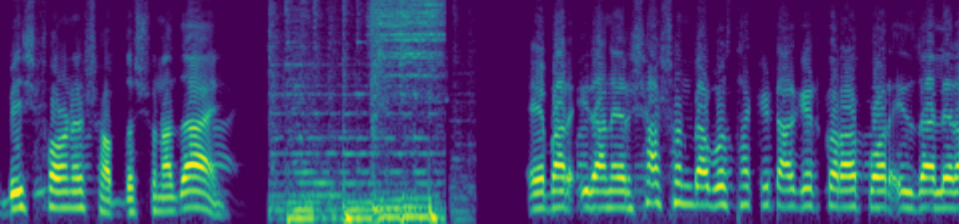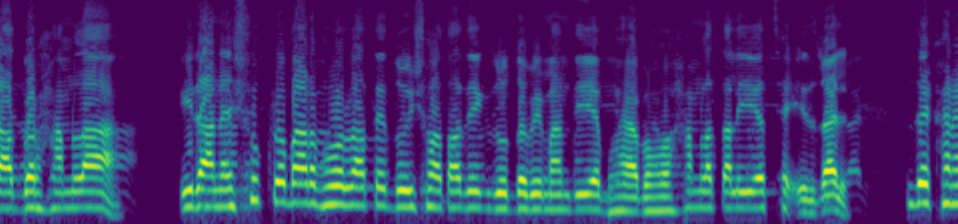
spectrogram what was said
বিস্ফোরণের শব্দ শোনা যায়। এবার ইরানের শাসন ব্যবস্থাকে টার্গেট করার পর ইসরায়েলের রাতভর হামলা। ইরানে শুক্রবার ভোর রাতে দুই শতাধিক যুদ্ধ বিমান দিয়ে ভয়াবহ হামলা চালিয়েছে ইসরায়েল। যেখানে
